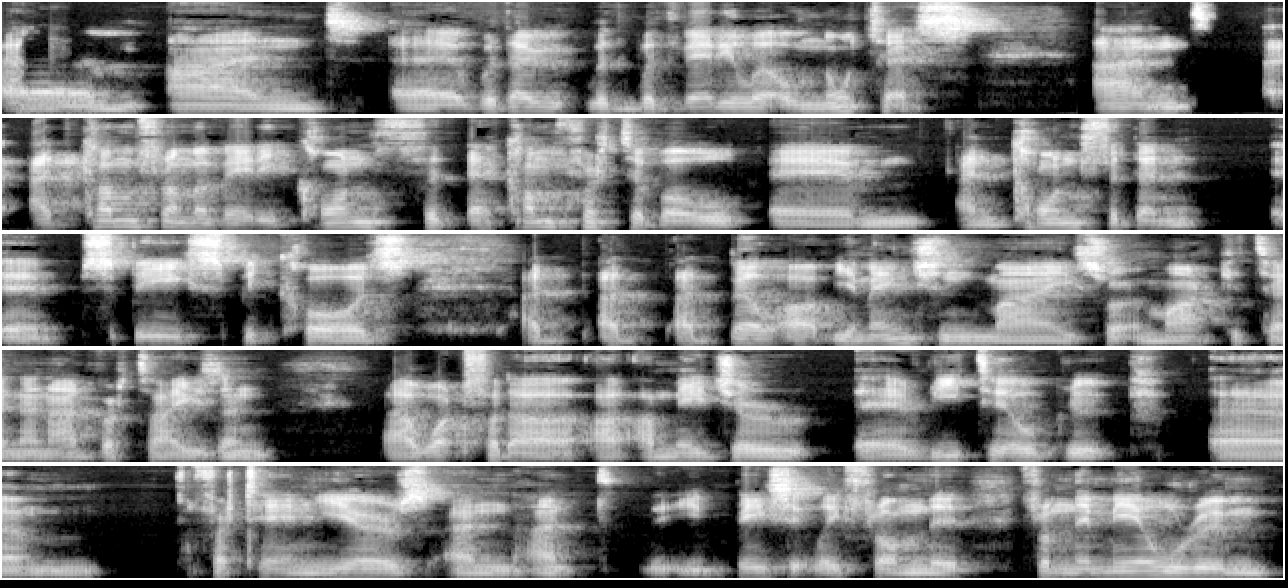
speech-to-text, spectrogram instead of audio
um, and uh, without with, with very little notice. And I'd come from a very comf- a comfortable um, and confident uh, space because I'd, I'd, I'd, built up. You mentioned my sort of marketing and advertising. I worked for a, a major uh, retail group um, for 10 years and, and basically from the from the mail room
